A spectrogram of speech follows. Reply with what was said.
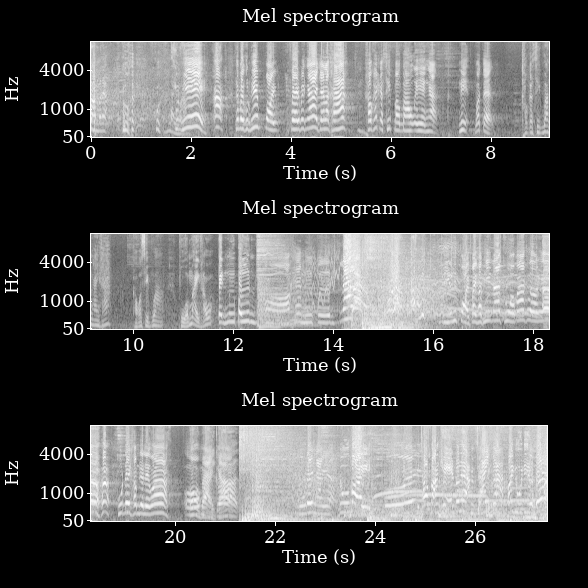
ทำมาเนี่ยคุณพี่อ้าวทำไมคุณพี่ปล่อยแฟนไปง่ายจังล่ะคะ เขาแค่กระซิบเบาๆเองอะนี่ว่าแต่เขากระซิบว่าไงคะ เขาก็สิบว่า ผัวใหม่เขาอะเป็นมือปืน อ๋อ แค่มือปืนน่าดีแล้วที่ปล่อยไปครับพี่น่ากลัวมากเลยอะพูดได้คำเดียวเลยว่า โอ้ my god รู้ได้ไงอะดูใหม่โอ้ยทำบางแขนปะเนี่ยใช่ค่ะไปดูดีเลยไป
